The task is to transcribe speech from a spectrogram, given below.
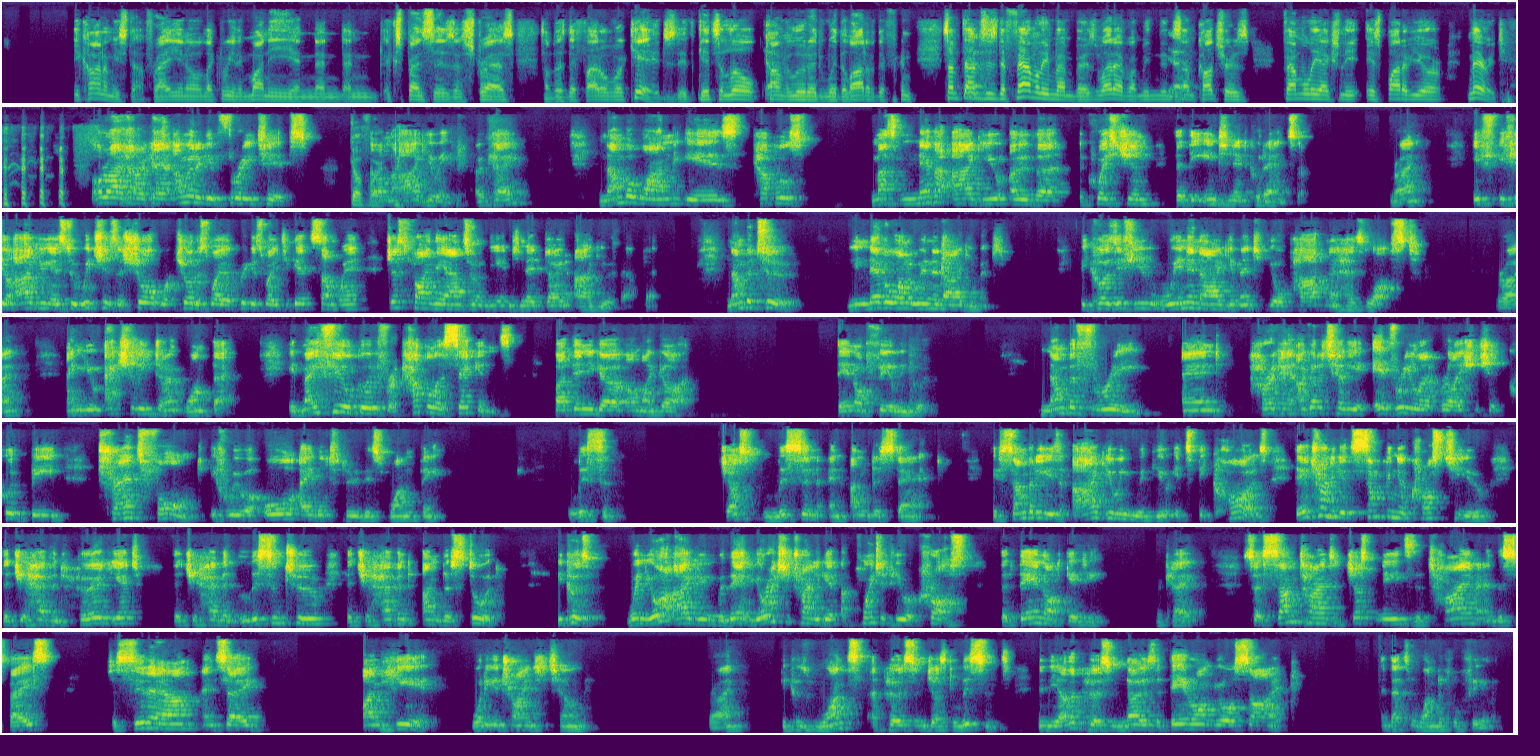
economy stuff, right? You know, like really money and and and expenses and stress. Sometimes they fight over kids. It gets a little yeah. convoluted with a lot of different. Sometimes yeah. it's the family members, whatever. I mean, in yeah. some cultures, family actually is part of your marriage. All right, okay. I'm going to give three tips. Go for on it. arguing. Okay. Number one is couples must never argue over a question that the internet could answer. Right if, if you're arguing as to which is the short, shortest way or quickest way to get somewhere, just find the answer on the internet. Don't argue about that. Number two, you never want to win an argument because if you win an argument, your partner has lost, right? And you actually don't want that. It may feel good for a couple of seconds, but then you go, oh my God, they're not feeling good. Number three, and Hurricane, I got to tell you, every relationship could be transformed if we were all able to do this one thing listen. Just listen and understand. If somebody is arguing with you, it's because they're trying to get something across to you that you haven't heard yet, that you haven't listened to, that you haven't understood. Because when you're arguing with them, you're actually trying to get a point of view across that they're not getting. Okay. So sometimes it just needs the time and the space to sit down and say, I'm here. What are you trying to tell me? Right? Because once a person just listens, then the other person knows that they're on your side. And that's a wonderful feeling.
